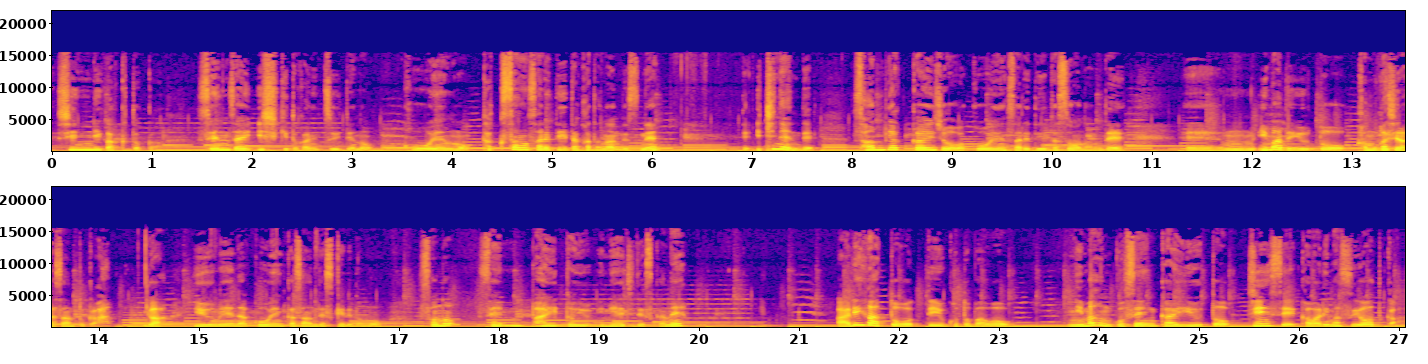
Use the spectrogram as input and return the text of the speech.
心理学とか潜在意識とかについての講演をたくさんされていた方なんですね。で1年で300回以上は講演されていたそうなので、えー、うん、今で言うと鴨頭さんとかが有名な講演家さんですけれどもその先輩というイメージですかね。ありがとうっていう言葉を2万5,000回言うと人生変わりますよとか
